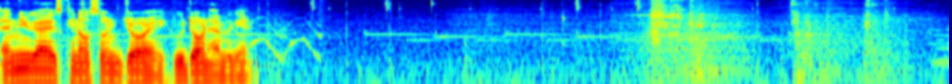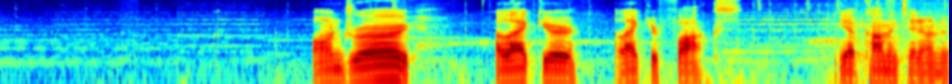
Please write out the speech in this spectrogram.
and you guys can also enjoy who don't have the game. Andre, I like your I like your fox. You have commented on a,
